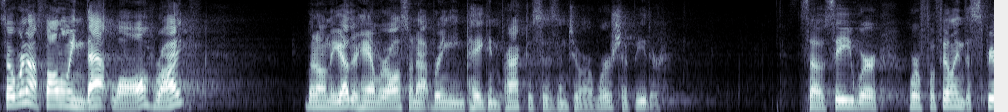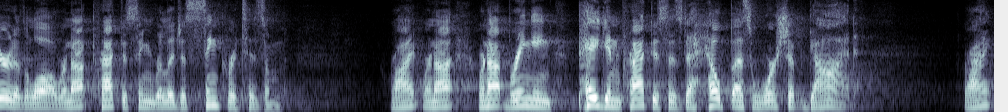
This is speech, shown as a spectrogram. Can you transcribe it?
so we're not following that law, right? But on the other hand, we're also not bringing pagan practices into our worship either. So, see, we're, we're fulfilling the spirit of the law. We're not practicing religious syncretism, right? We're not, we're not bringing pagan practices to help us worship God, right?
